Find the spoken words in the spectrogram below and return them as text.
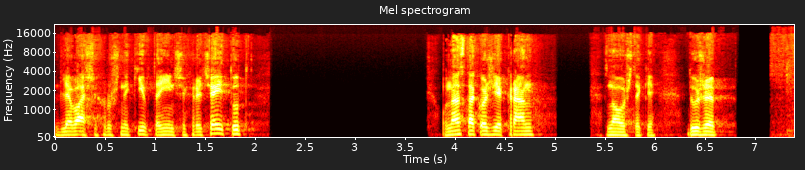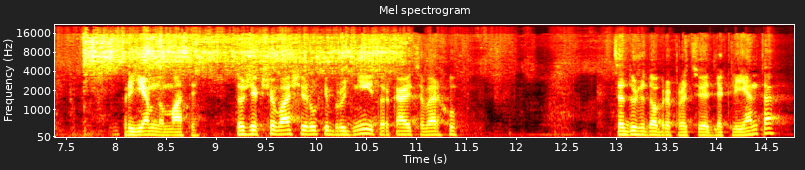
для ваших рушників та інших речей тут у нас також є кран. Знову ж таки, дуже приємно мати. Тож, якщо ваші руки брудні і торкаються верху, це дуже добре працює для клієнта.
